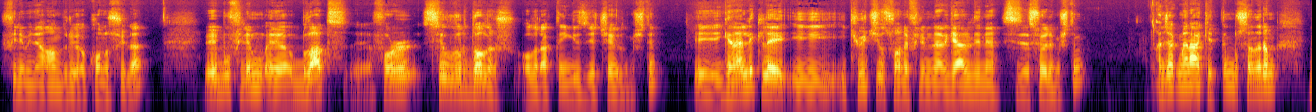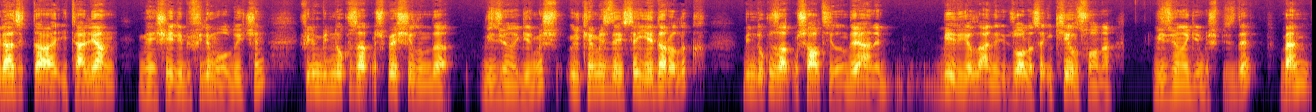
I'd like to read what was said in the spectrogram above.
filmini andırıyor konusuyla. Ve bu film e, Blood for Silver Dollar olarak da İngilizceye çevrilmişti. E, genellikle 2-3 e, yıl sonra filmler geldiğini size söylemiştim. Ancak merak ettim. Bu sanırım birazcık daha İtalyan menşeli bir film olduğu için film 1965 yılında vizyona girmiş. Ülkemizde ise 7 Aralık 1966 yılında yani bir yıl hani zorlasa 2 yıl sonra vizyona girmiş bizde. Ben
